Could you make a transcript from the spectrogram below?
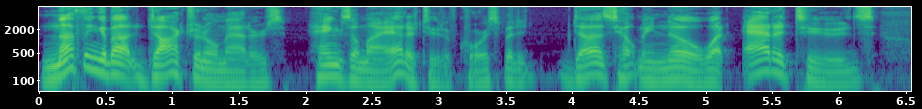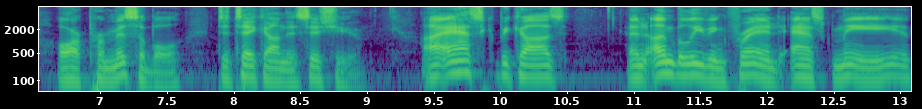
Nothing about doctrinal matters hangs on my attitude, of course, but it does help me know what attitudes are permissible to take on this issue. I ask because an unbelieving friend asked me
